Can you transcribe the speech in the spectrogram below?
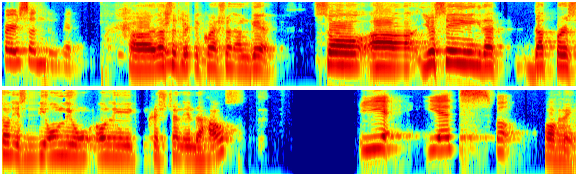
person do ganun? Uh, that's Thank a great you. question, Angge. So uh, you're saying that that person is the only only Christian in the house? Yeah, yes po. Okay.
